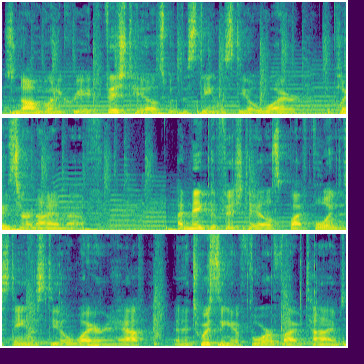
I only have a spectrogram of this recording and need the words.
so now I'm going to create fishtails with the stainless steel wire to place her in IMF. I make the fishtails by folding the stainless steel wire in half and then twisting it four or five times,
